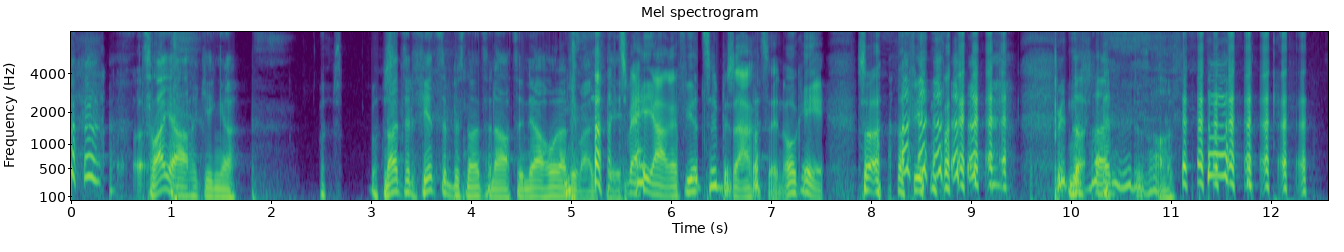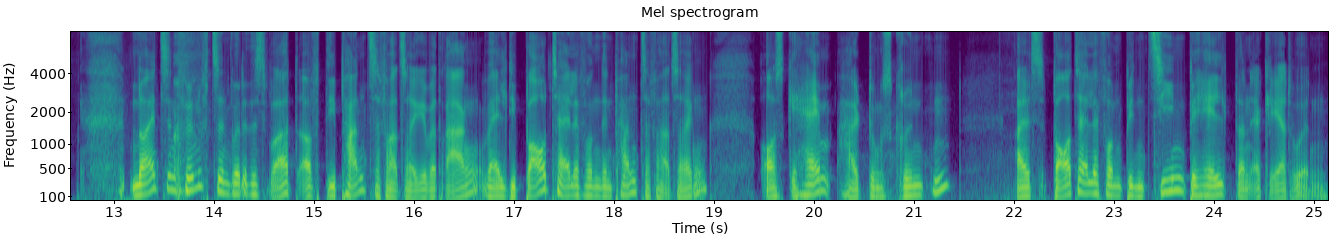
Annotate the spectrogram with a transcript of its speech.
Zwei Jahre ging er. 1914 bis 1918, ja, Roland die Waldfee. Zwei Jahre, 14 bis 18, okay. So, auf jeden Fall. Bitte schneiden wir das raus. 1915 wurde das Wort auf die Panzerfahrzeuge übertragen, weil die Bauteile von den Panzerfahrzeugen aus Geheimhaltungsgründen als Bauteile von Benzinbehältern erklärt wurden.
